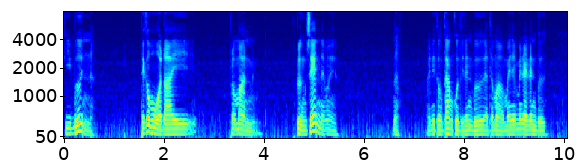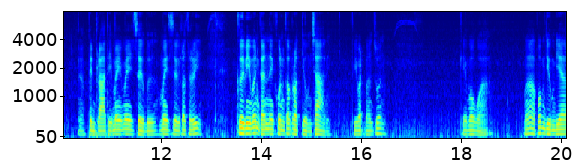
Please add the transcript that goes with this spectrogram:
ขี้เบิ้ลนะแต่ก็บอกว่าได้ประมาณกึ่งเส้นได้ไหมนะอันนี้ต้องตั้งคนที่เล่นเบอร์อาตมาไม่ได้ไม่ได้เล่นเบอร์นะเป็นปลาที่ไม่ไม่ซื้อเบอร์ไม่ซื้อลอตเตอรี่ เคยมีเหมือนกันในคนกับรถยมชานี่ที่วัดบานส่วนแกบอกว่า มาผมยืมเบียร์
